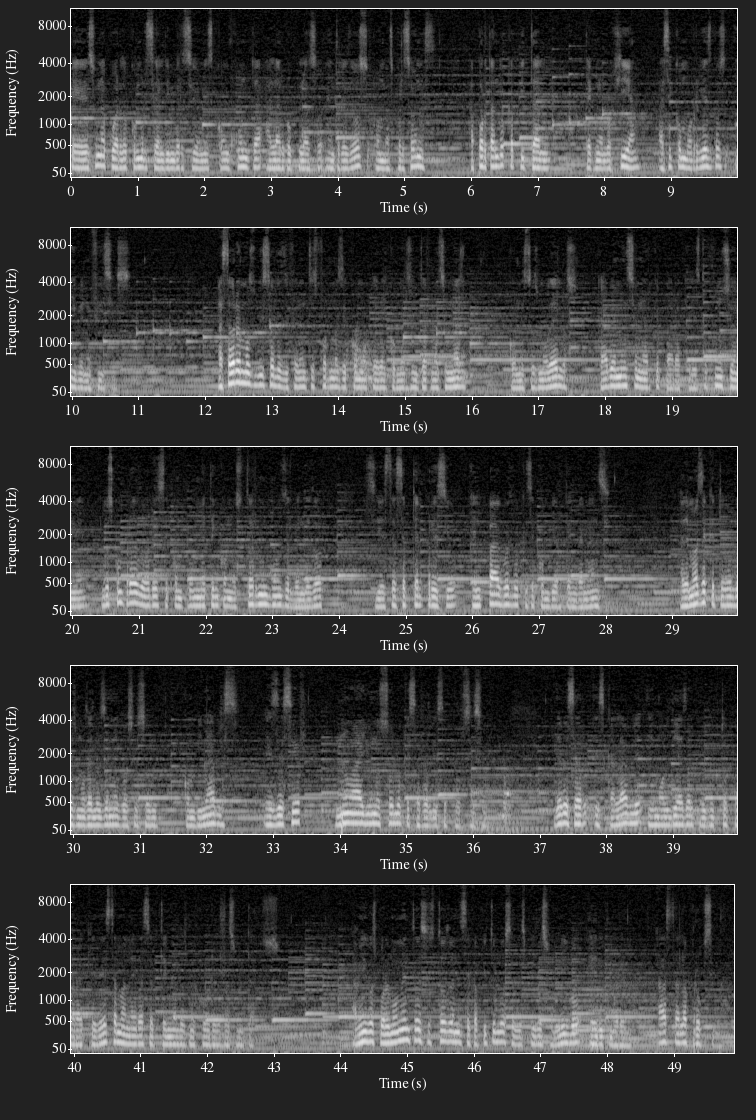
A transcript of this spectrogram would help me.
que es un acuerdo comercial de inversiones conjunta a largo plazo entre dos o más personas, aportando capital, tecnología, así como riesgos y beneficios. Hasta ahora hemos visto las diferentes formas de cómo opera el comercio internacional con estos modelos. Cabe mencionar que para que esto funcione, los compradores se comprometen con los términos del vendedor. Si éste acepta el precio, el pago es lo que se convierte en ganancia. Además de que todos los modelos de negocio son combinables, es decir, no hay uno solo que se realice por sí solo. Debe ser escalable y moldeado al producto para que de esta manera se obtengan los mejores resultados. Amigos, por el momento eso es todo en este capítulo. Se despide su amigo Eric Moreno. Hasta la próxima.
